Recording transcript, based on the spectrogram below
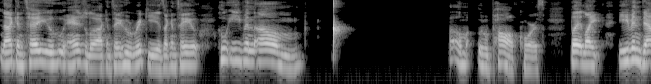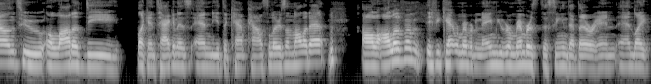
Now, I can tell you who Angela. I can tell you who Ricky is. I can tell you who even um um Paul, of course. But like even down to a lot of the like antagonists and the, the camp counselors and all of that. Mm. All all of them. If you can't remember the name, you remember the scene that they were in, and like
